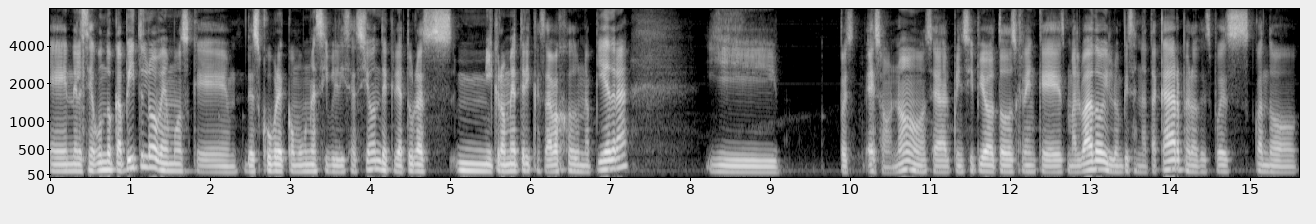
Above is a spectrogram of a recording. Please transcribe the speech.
En el segundo capítulo vemos que descubre como una civilización de criaturas micrométricas abajo de una piedra. Y pues eso, ¿no? O sea, al principio todos creen que es malvado y lo empiezan a atacar, pero después cuando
